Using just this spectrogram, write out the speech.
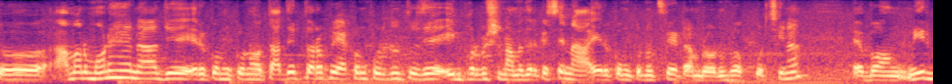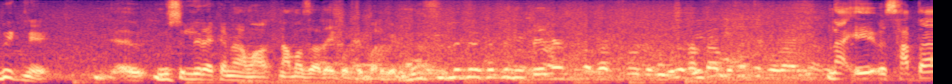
তো আমার মনে হয় না যে এরকম কোনো তাদের তরফে এখন পর্যন্ত যে ইনফরমেশন আমাদের কাছে না এরকম কোনো থ্রেট আমরা অনুভব করছি না এবং নির্বিঘ্নে মুসল্লিরা এখানে নামাজ আদায় করতে পারবেন না। এ ছাতা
